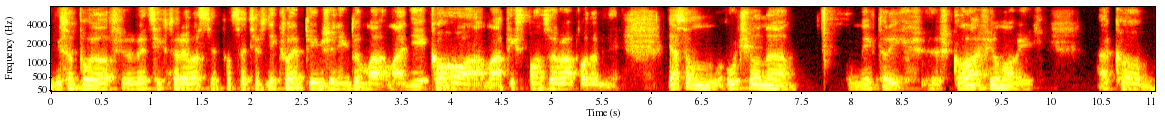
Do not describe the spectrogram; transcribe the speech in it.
by som povedal, veci, ktoré vlastne v podstate vznikli tým, že niekto má, má niekoho a má tých sponzorov a podobne. Ja som učil na niektorých školách filmových ako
